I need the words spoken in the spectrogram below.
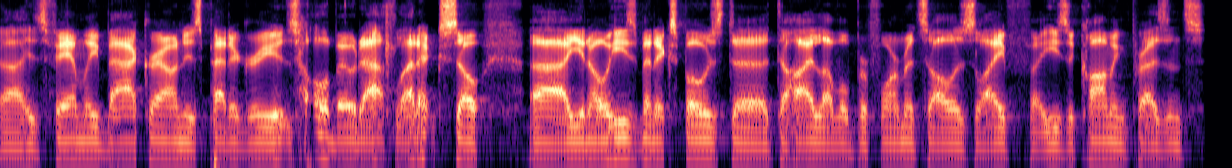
Uh, his family background, his pedigree is all about athletics. So, uh, you know, he's been exposed to, to, high level performance all his life. Uh, he's a calming presence.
